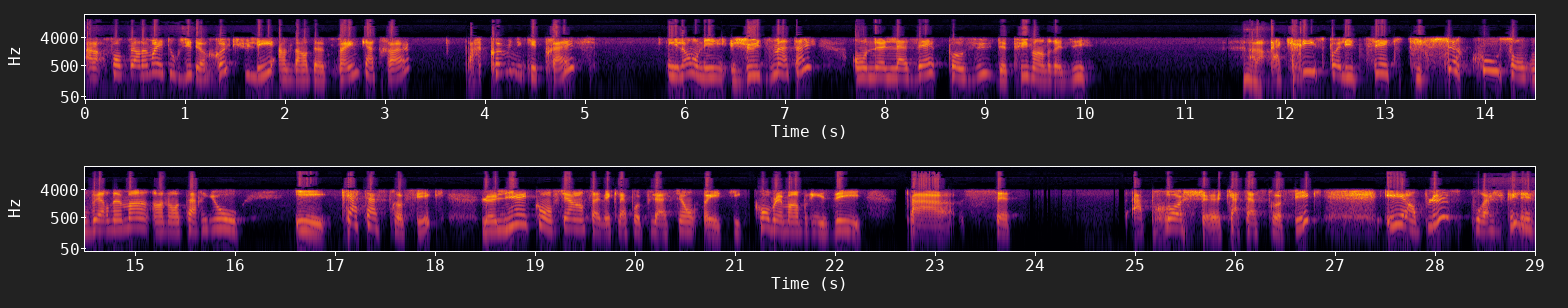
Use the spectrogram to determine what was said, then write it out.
Alors, son gouvernement est obligé de reculer en dedans de 24 heures par communiqué de presse. Et là, on est jeudi matin. On ne l'avait pas vu depuis vendredi. Alors, la crise politique qui secoue son gouvernement en Ontario est catastrophique. Le lien de confiance avec la population a été complètement brisé par cette approche euh, catastrophique. Et en plus, pour ajouter les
